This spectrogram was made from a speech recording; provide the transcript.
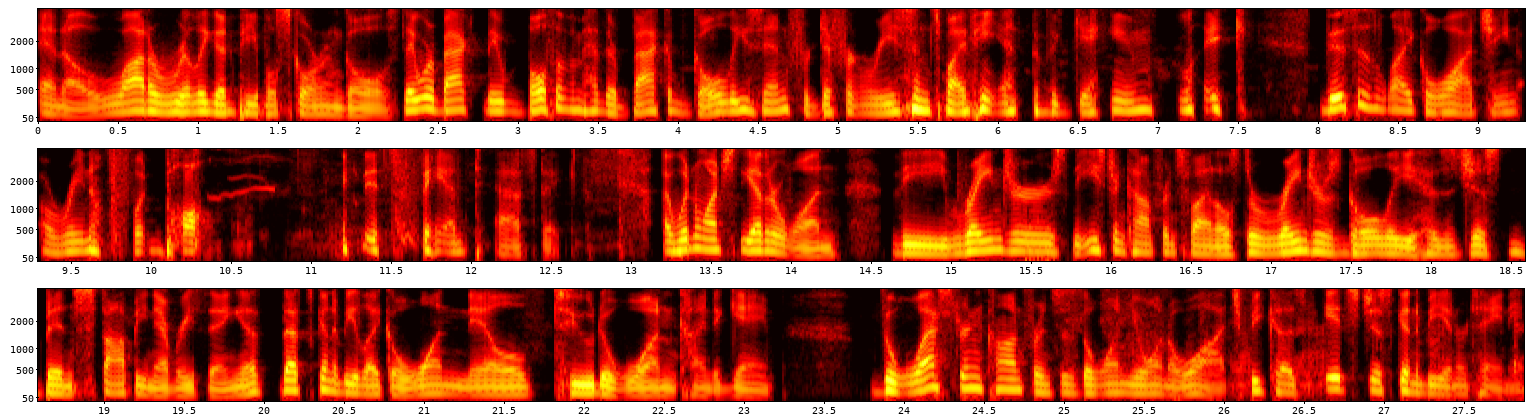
and a lot of really good people scoring goals, they were back. They both of them had their backup goalies in for different reasons by the end of the game. Like this is like watching arena football. it's fantastic. I wouldn't watch the other one. The Rangers, the Eastern Conference Finals, the Rangers goalie has just been stopping everything. That's going to be like a 1 0, 2 to 1 kind of game. The Western Conference is the one you want to watch because it's just going to be entertaining.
